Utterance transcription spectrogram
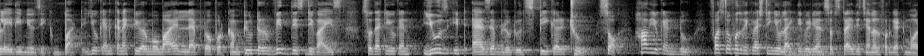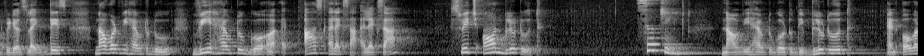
play the music. But you can connect your mobile laptop or computer with this device so that you can use it as a bluetooth speaker too. So how you can do? First of all requesting you like the video and subscribe the channel for get more videos like this. Now what we have to do? We have to go uh, ask alexa. Alexa switch on bluetooth. Searching. now we have to go to the bluetooth and over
